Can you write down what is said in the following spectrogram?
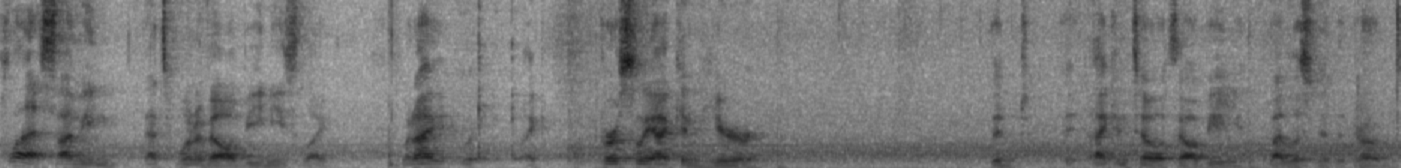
Plus, I mean, that's one of Albini's like. When I like personally, I can hear the. I can tell it's Albini by listening to the drums.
